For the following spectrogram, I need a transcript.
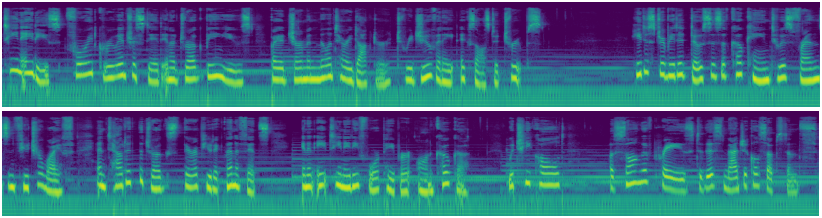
1880s, Freud grew interested in a drug being used by a German military doctor to rejuvenate exhausted troops. He distributed doses of cocaine to his friends and future wife and touted the drug's therapeutic benefits in an 1884 paper on coca, which he called A Song of Praise to This Magical Substance.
